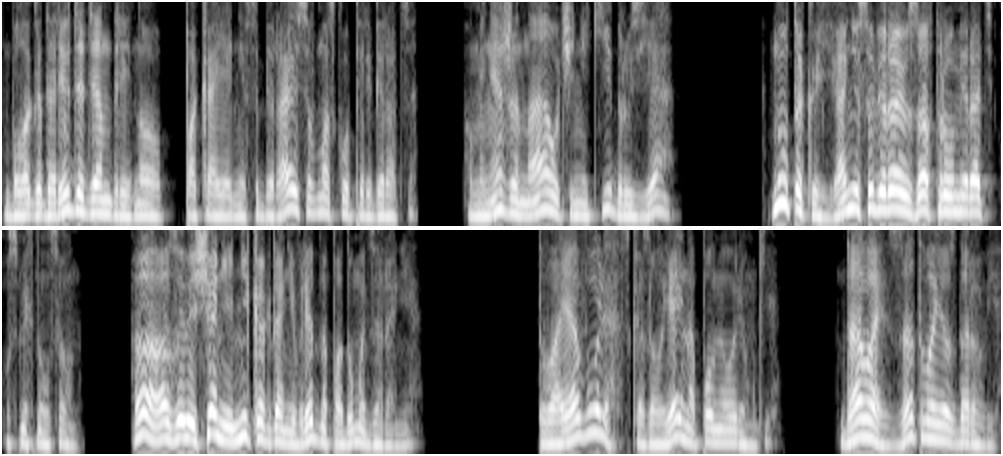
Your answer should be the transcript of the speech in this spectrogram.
«Благодарю, дядя Андрей, но пока я не собираюсь в Москву перебираться. У меня жена, ученики, друзья». «Ну так и я не собираюсь завтра умирать», — усмехнулся он. «А о завещании никогда не вредно подумать заранее». «Твоя воля», — сказал я и наполнил рюмки. «Давай, за твое здоровье».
